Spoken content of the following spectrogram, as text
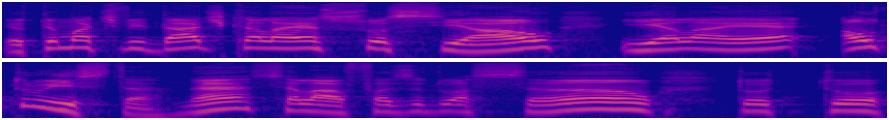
Eu tenho uma atividade que ela é social e ela é altruísta, né? Sei lá, fazer doação, tô, tô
